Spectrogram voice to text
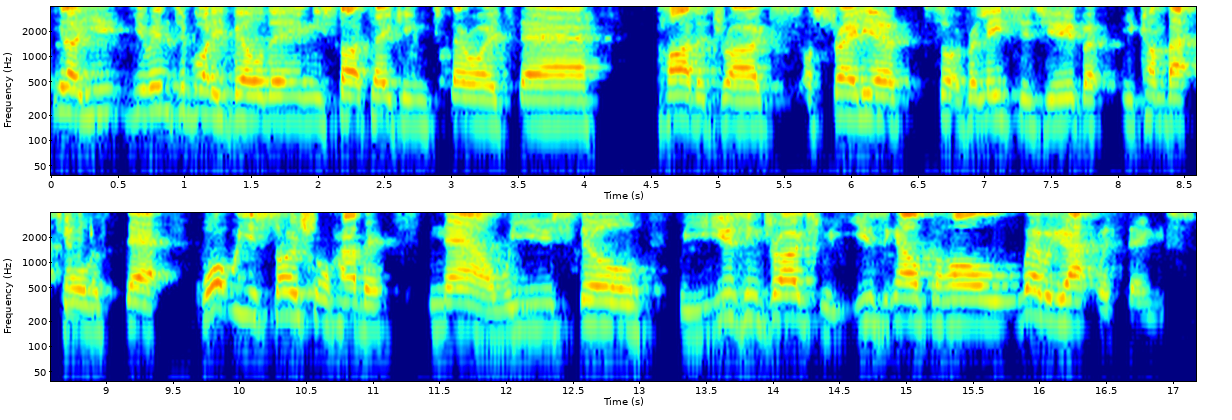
you know, you, you're into bodybuilding, you start taking steroids there harder drugs. Australia sort of releases you, but you come back to all this debt. What were your social habits now? Were you still were you using drugs? Were you using alcohol? Where were you at with things?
